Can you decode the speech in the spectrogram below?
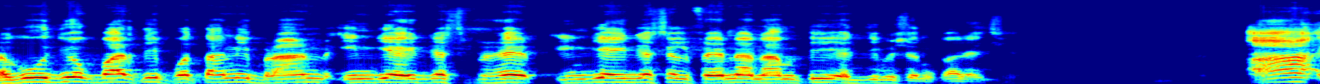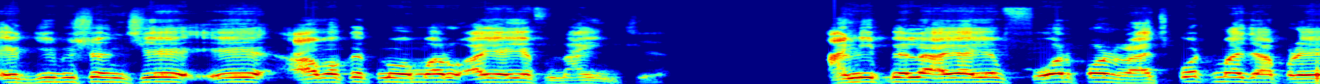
રઘુ ઉદ્યોગ ભારતી પોતાની brand India industry India industrial ફેરના નામથી એક્ઝિબિશન કરે છે. આ એક્ઝિબિશન છે એ આ વખતનું અમારું આઈઆઈએફ નાઇન છે. આની પહેલા આઈઆઈએફ ફોર પણ રાજકોટમાં જ આપણે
